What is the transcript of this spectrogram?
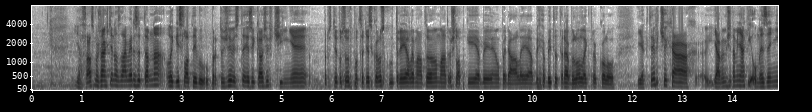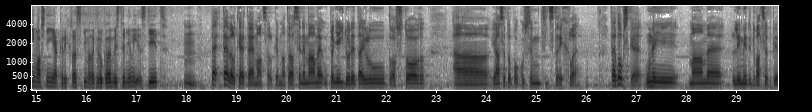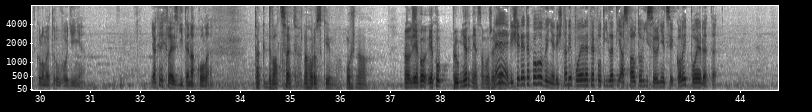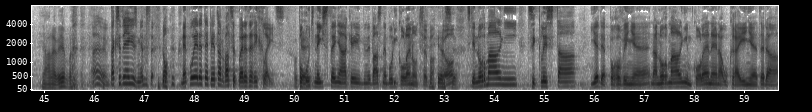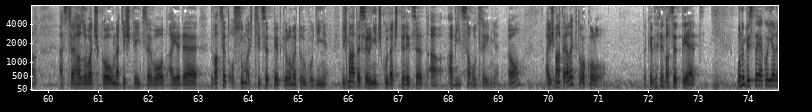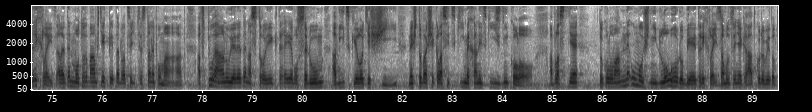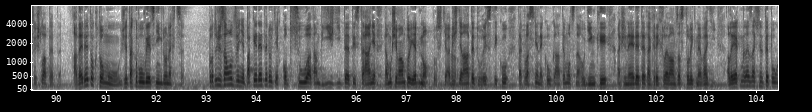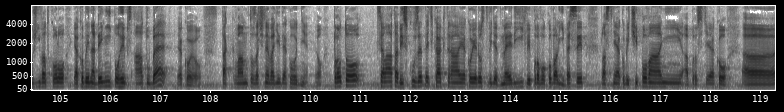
Já se vás možná ještě na závěr zeptám na legislativu, protože vy jste říkal, že v Číně prostě to jsou v podstatě skoro skútry, ale má to, má to šlapky, aby, nebo pedály, aby, aby to teda bylo elektrokolo. Jak to je v Čechách? Já vím, že tam je nějaké omezení, vlastně jak rychle s tím elektrokolem byste měli jezdit. Hmm. To, to je velké téma celkem, na to asi nemáme úplně jít do detailů, prostor a já se to pokusím říct rychle. V Evropské unii máme limit 25 km v hodině. Jak rychle jezdíte na kole? Tak 20 na horským, možná. No, když... jako, jako průměrně samozřejmě. Ne, když jedete po rovině, když tady pojedete po této asfaltové silnici, kolik pojedete? Já nevím. nevím. Tak si to někdy změřte. No, nepojedete 25, pojedete rychlejc. Okay. Pokud nejste nějaký, vás nebolí koleno třeba. jo? Prostě normální cyklista jede po rovině na normálním kole, ne na Ukrajině teda, a s přehazovačkou na těžký převod a jede 28 až 35 km v hodině. Když máte silničku, tak 40 a, a víc samozřejmě. Jo? A když máte elektrokolo, tak jedete 25. Možná byste jako jel rychlejc, ale ten motor vám v těch 25 přestane pomáhat. A v tu ránu jedete na stroji, který je o 7 a víc kilo těžší, než to vaše klasický mechanický jízdní kolo. A vlastně to kolo vám neumožní dlouhodobě jet rychleji. Samozřejmě krátkodobě to přešlapete. A vede to k tomu, že takovou věc nikdo nechce. Protože samozřejmě pak jedete do těch kopců a tam vyjíždíte ty stráně, tam už je vám to jedno. Prostě. A když děláte turistiku, tak vlastně nekoukáte moc na hodinky a že nejedete tak rychle, vám za stolik nevadí. Ale jakmile začnete používat kolo jakoby na denní pohyb z A to B, jako jo, tak vám to začne vadit jako hodně. Jo. Proto celá ta diskuze teďka, která jako je dost vidět v médiích, vyprovokoval jí Besip, vlastně jakoby čipování a prostě jako uh,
